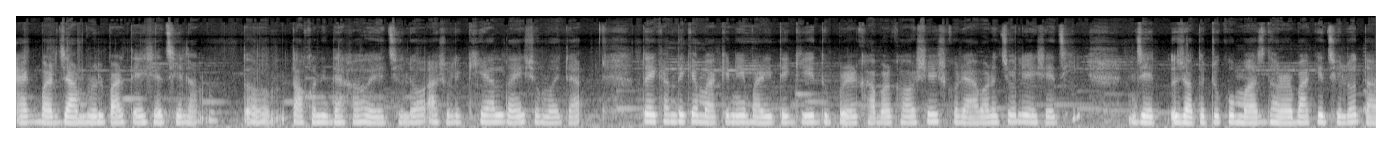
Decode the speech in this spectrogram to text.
একবার জামরুল পাড়তে এসেছিলাম। তো তখনই দেখা হয়েছিল। আসলে খেয়াল নাই সময়টা। তো এখান থেকে মাকে নিয়ে বাড়িতে গিয়ে দুপুরের খাবার খাওয়া শেষ করে আবারও চলে এসেছি। যে যতটুকু মাছ ধরার বাকি ছিল তা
